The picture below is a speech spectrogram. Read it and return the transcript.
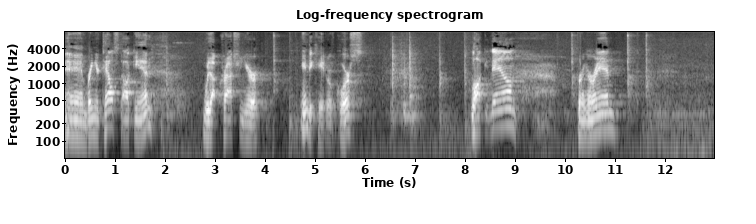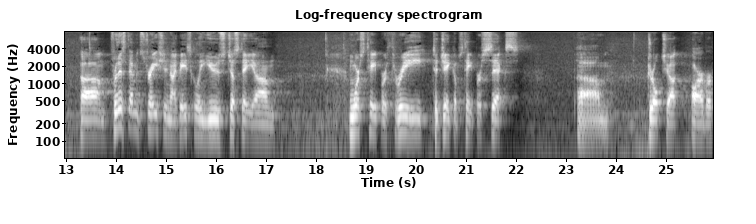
and bring your tailstock in without crashing your indicator of course. Lock it down bring her in. Um, for this demonstration I basically used just a um, Morse taper 3 to Jacobs taper 6 um, drill chuck arbor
